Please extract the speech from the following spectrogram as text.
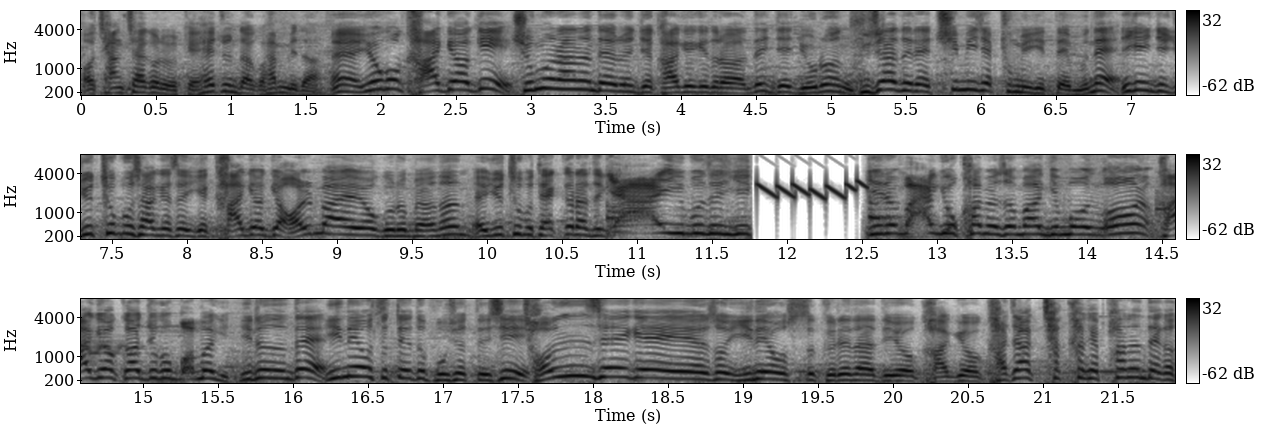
어, 장착을 이렇게 해준다고 합니다. 예, 요거 가격이 주문하는 대로 이제 가격이 들어가는데 이제 요런 부자들의 취미 제품이기 때문에 이게 이제 유튜브 상에서 이게 가격이 얼마예요 그러면은 예, 유튜브 댓글한테 야이 무슨 이게 이런 막 욕하면서 막뭐 어, 가격 가지고 뭐 막 이러는데 이네오스 때도 보셨듯이 전 세계에서 이네오스 그레나디오 가격 가장 착하게 파는 데가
